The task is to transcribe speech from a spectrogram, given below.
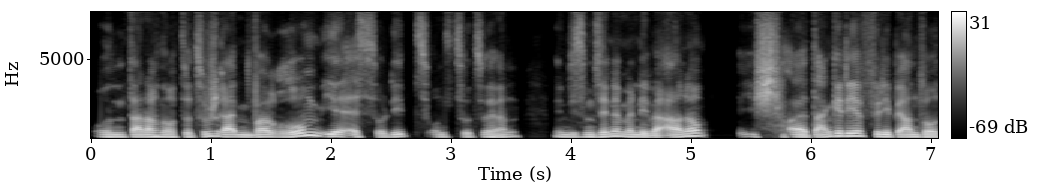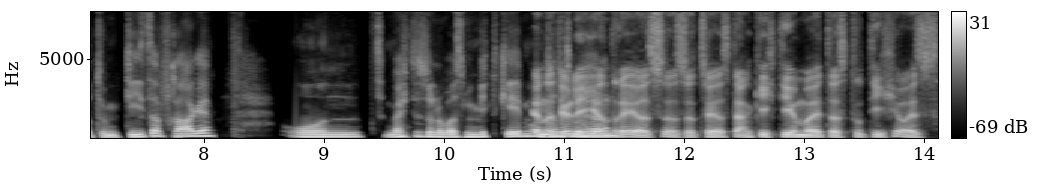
und dann auch noch dazu schreiben, warum ihr es so liebt, uns zuzuhören. In diesem Sinne, mein lieber Arno, ich äh, danke dir für die Beantwortung dieser Frage. Und möchtest du noch was mitgeben? Ja, natürlich, Zuhörern? Andreas. Also zuerst danke ich dir mal, dass du dich als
